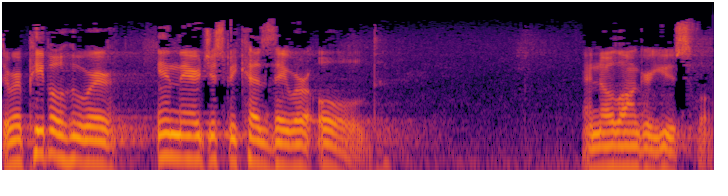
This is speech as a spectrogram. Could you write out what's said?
There were people who were in there just because they were old and no longer useful.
